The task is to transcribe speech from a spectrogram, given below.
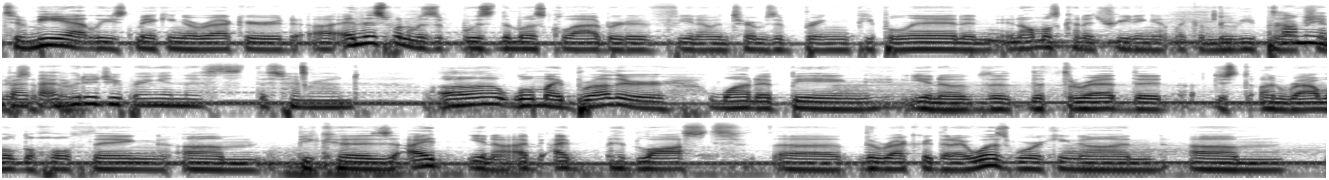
to me at least making a record uh, and this one was was the most collaborative you know in terms of bringing people in and, and almost kind of treating it like a movie production tell me about that who did you bring in this this time around Uh, well, my brother wound up being, you know, the the thread that just unraveled the whole thing. Um, because I, you know, I, I had lost uh, the record that I was working on, um,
